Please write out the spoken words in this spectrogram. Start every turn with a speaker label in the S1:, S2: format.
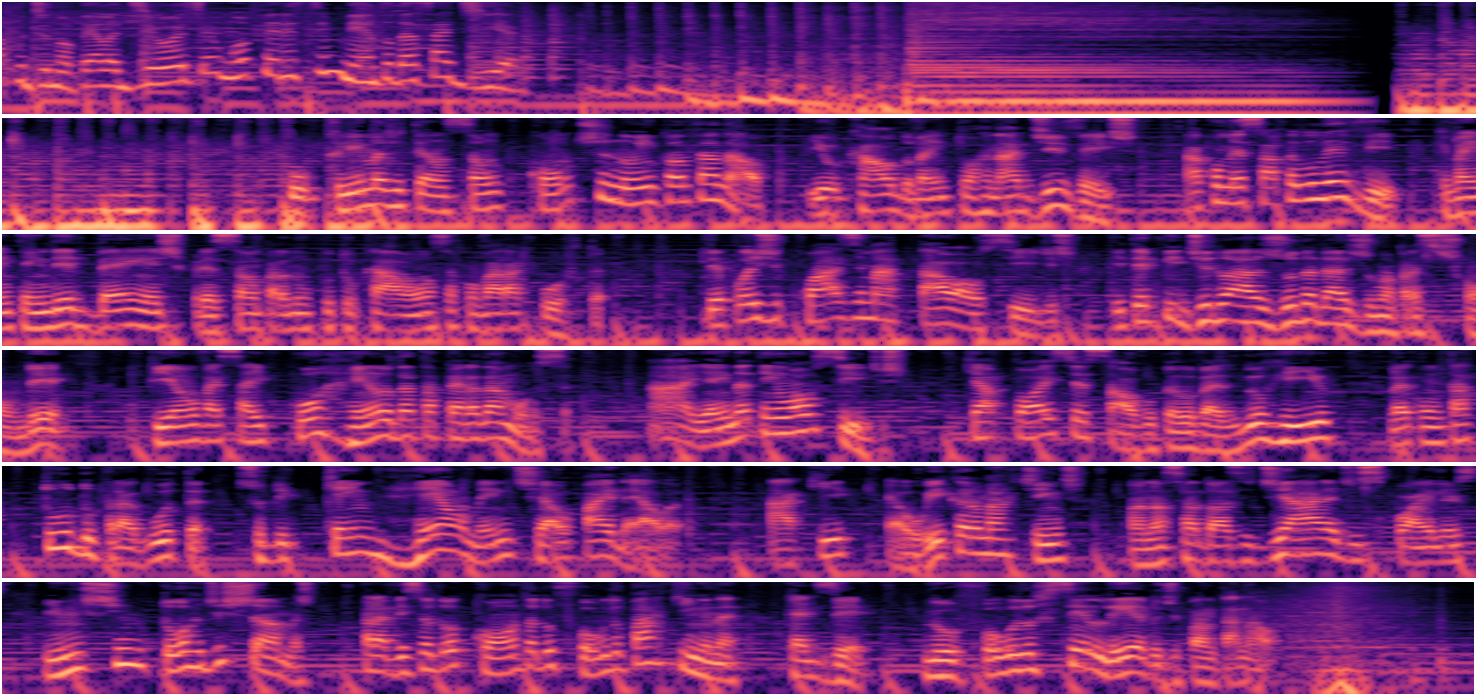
S1: Papo de Novela de hoje é um oferecimento da Sadia.
S2: O clima de tensão continua em Pantanal e o caldo vai entornar de vez. A começar pelo Levi, que vai entender bem a expressão para não cutucar a onça com vara curta. Depois de quase matar o Alcides e ter pedido a ajuda da Juma para se esconder, o peão vai sair correndo da tapera da moça. Ah, e ainda tem o Alcides, que após ser salvo pelo velho do Rio, vai contar tudo pra Guta sobre quem realmente é o pai dela. Aqui é o Ícaro Martins com a nossa dose diária de spoilers e um extintor de chamas para ver se eu dou conta do fogo do parquinho, né? Quer dizer, no fogo do celeiro de Pantanal.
